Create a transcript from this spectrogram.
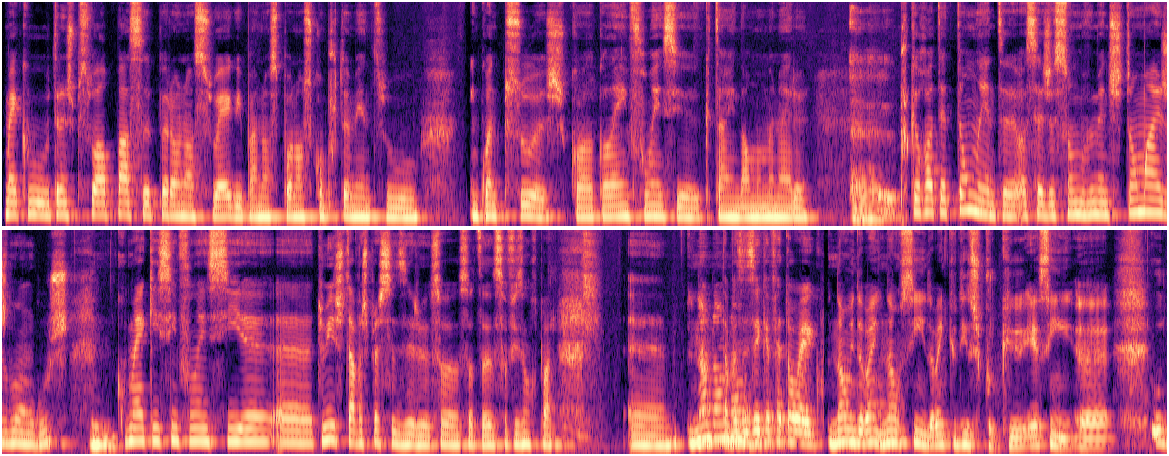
Como é que o transpessoal passa para o nosso ego e para o nosso, para o nosso comportamento enquanto pessoas? Qual, qual é a influência que tem de alguma maneira? Uh, Porque a rota é tão lenta, ou seja, são movimentos tão mais longos, uhum. como é que isso influencia? Uh, tu isto estavas prestes a dizer, só, só, só fiz um reparo. Uh, não, não. Estavas a dizer que afeta o ego. Não, ainda bem, não, sim, ainda bem que o dizes, porque é assim, uh,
